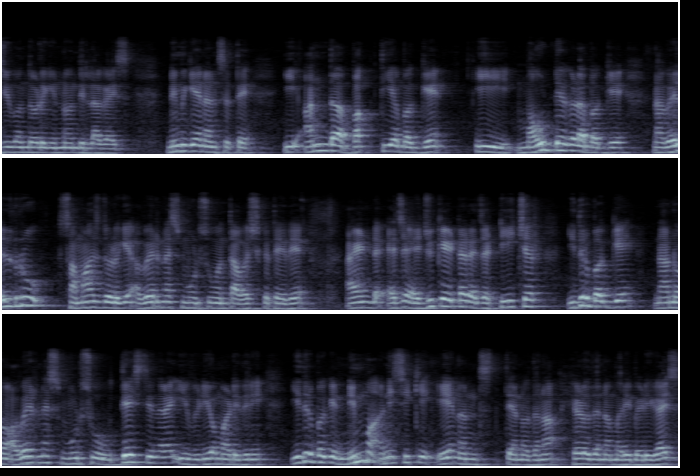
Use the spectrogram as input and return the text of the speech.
ಜೀವನದೊಳಗೆ ಇನ್ನೊಂದಿಲ್ಲ ಗೈಸ್ ನಿಮಗೇನು ಅನಿಸುತ್ತೆ? ಈ ಅಂಧ ಭಕ್ತಿಯ ಬಗ್ಗೆ, ಈ ಮೌಢ್ಯಗಳ ಬಗ್ಗೆ ನಾವೆಲ್ಲರೂ ಸಮಾಜದೊಳಗೆ ಅವೇರ್ನೆಸ್ ಮೂಡಿಸುವಂಥ ಅವಶ್ಯಕತೆ ಇದೆ. And as a educator as a teacher ಇದ್ರ ಬಗ್ಗೆ ನಾನು ಅವೇರ್ನೆಸ್ ಮೂಡಿಸುವ ಉದ್ದೇಶದಿಂದಲೇ ಈ ವಿಡಿಯೋ ಮಾಡಿದ್ದೀನಿ ಇದ್ರ ಬಗ್ಗೆ ನಿಮ್ಮ ಅನಿಸಿಕೆ ಏನು ಅನಿಸುತ್ತೆ ಅನ್ನೋದನ್ನು ಹೇಳೋದನ್ನು ಮರಿಬೇಡಿ guys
